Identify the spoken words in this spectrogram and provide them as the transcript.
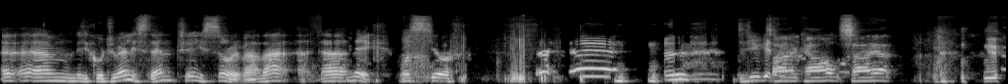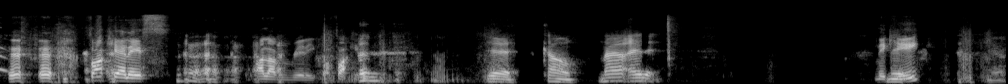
Uh, um, nearly called you Ellis then. Geez, sorry about that. Uh, Nick, what's your. Did you get Say it, drunk? Karl. Say it. fuck Ellis. I love him really, but fuck him. Yeah, Karl. No, uh, Nikki. yeah.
